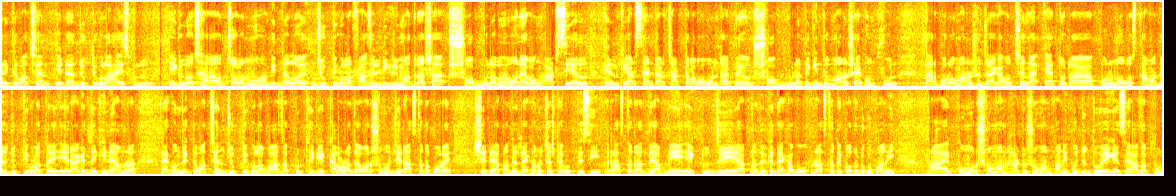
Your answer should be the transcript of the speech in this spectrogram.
দেখতে পাচ্ছেন, এটা যুক্তিখোলা হাই স্কুল এগুলো ছাড়াও চলন মহাবিদ্যালয় যুক্তিখোলা ফাজিল ডিগ্রি মাদ্রাসা, সবগুলো ভবন এবং আরসিএল হেলথ কেয়ার সেন্টার চারতলা ভবনটাকেও সবগুলোতে কিন্তু মানুষ এখন ফুল তারপরেও মানুষের জায়গা হচ্ছে না। এতটা করুণ অবস্থা আমাদের যুক্তিখোলাতে, এর আগে দেখি না আমরা। এখন দেখতে পাচ্ছেন, যুক্তিখোলা বাজাপুর থেকে কালোরা যাওয়ার সময় যে রাস্তাটা পড়ে, সেটাই আপনাদের দেখানোর চেষ্টা করতেছি। রাস্তাটাতে আপনি একটু যে আপনাদেরকে দেখাবো, রাস্তাতে কতটুকু পানি। প্রায় কোমর সমান, হাঁটু সমান পানি পর্যন্ত হয়ে গেছে। আজাপুর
